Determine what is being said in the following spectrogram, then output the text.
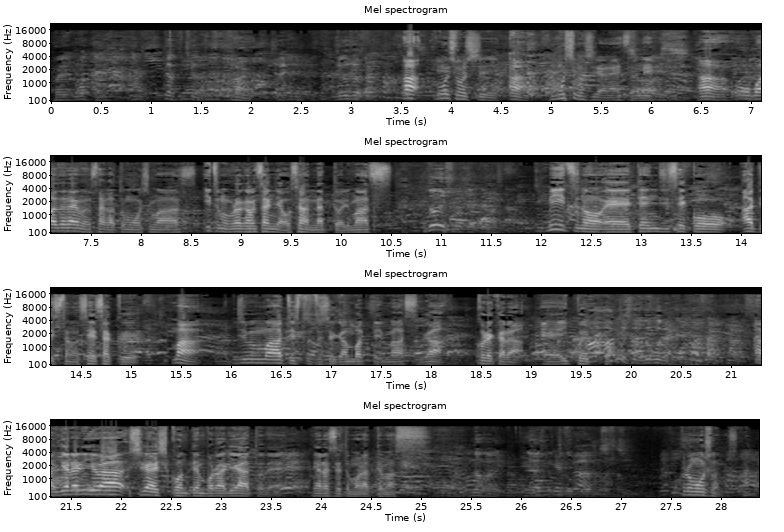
これ、もっとね。近く近く。自己紹介。あ、もしもし、あ、もしもしじゃないですよね。あ、オーバードライブの佐賀と申します。いつも村上さんにはお世話になっております。どういう仕事やってますか？ビーツの、えー展示施工アーティストの制作。まあ、自分もアーティストとして頑張っていますが、これから、えー一歩一歩。アーティストはどこで？あ、ギャラリーは白石コンテンポラリーアートでやらせてもらってます。なんか、プロモーション。プロモーションですか？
